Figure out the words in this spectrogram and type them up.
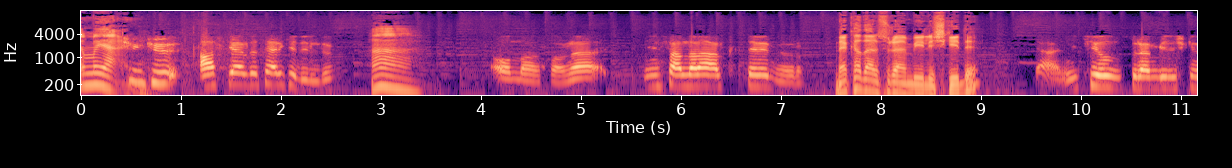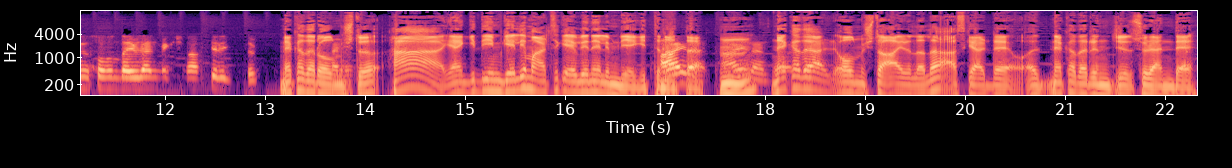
Ama yani. Çünkü askerde terk edildim. Ha. Ondan sonra insanları artık sevemiyorum. Ne kadar süren bir ilişkiydi? Yani iki yıl süren bir ilişkinin sonunda evlenmek için askere gittim. Ne kadar olmuştu? Ha yani gideyim geleyim artık evlenelim diye gittin Aynen, hatta. Hı. aynen. Ne kadar olmuştu ayrılalı askerde ne kadarıncı sürende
